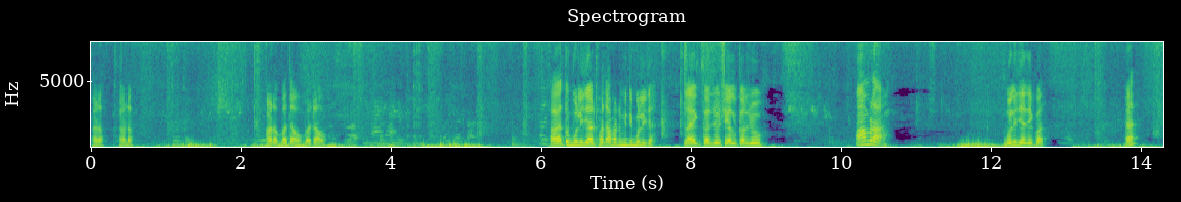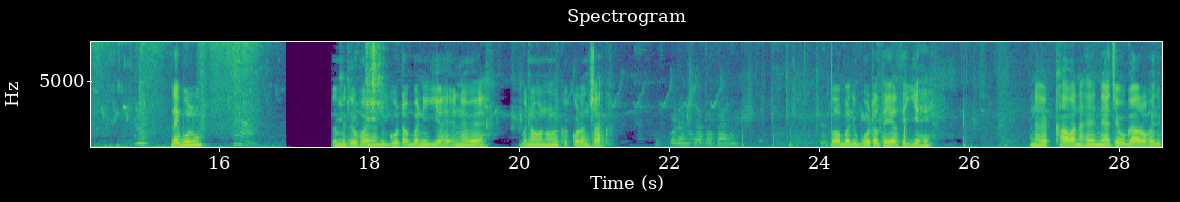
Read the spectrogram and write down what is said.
હાડો હાડો. હાડો, બતાવો બતાવો. હવે તું ભૂલી જા, ફટાફટ મીથી ભૂલી જા. લાઈક કરજો શેર કરજો. આમડા બોલી જા એકવાર. હે? નહીં બોલું? તો મિત્રો ફાઇનલી ગોટા બની ગયા છે અને હવે બનાવવાનું હોય કકોડાનું શાક. તો આ બાજુ ગોટા તૈયાર થઈ ગયા છે. અને હવે ખાવાના છે, નેચે ગારો હજુ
